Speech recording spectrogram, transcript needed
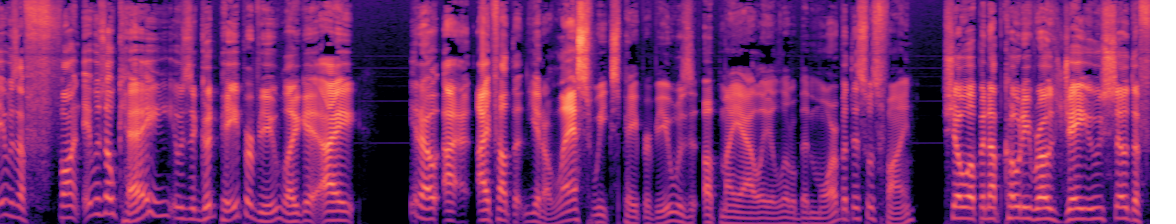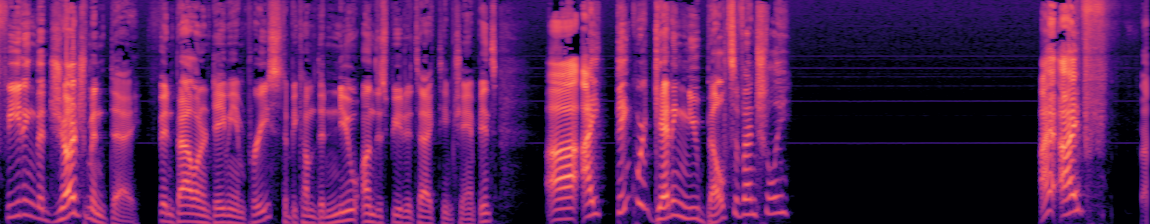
It was a fun. It was okay. It was a good pay per view. Like I, you know, I I felt that you know last week's pay per view was up my alley a little bit more, but this was fine. Show opened up Cody Rhodes, Jey Uso defeating the Judgment Day, Finn Balor and Damian Priest to become the new undisputed tag team champions. Uh, I think we're getting new belts eventually. I, I've uh,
